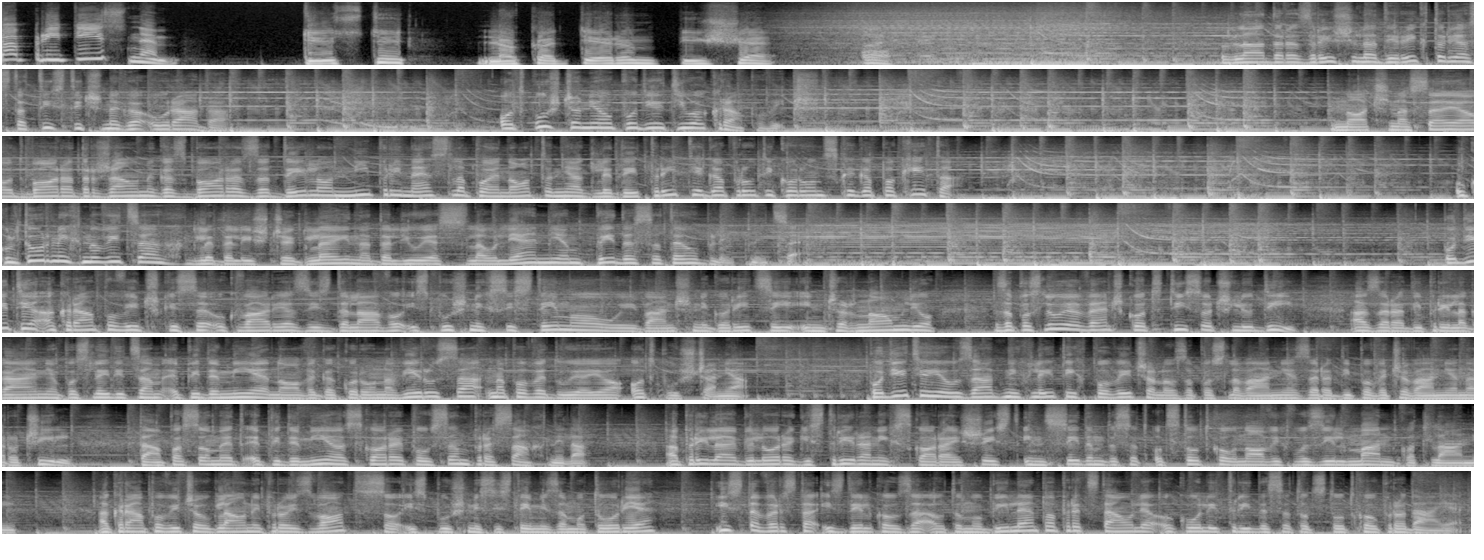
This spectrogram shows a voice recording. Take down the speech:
pa pritisnem? Tisti, na katerem piše O. Vlada razrešila direktorja statističnega urada. Odpuščanje v podjetju Akrapovič. Nočna seja odbora državnega zbora za delo ni prinesla poenotenja glede tretjega protikoronskega paketa. V kulturnih novicah gledališče Glej nadaljuje s slavljenjem 50. obletnice. Podjetje Akrapovič, ki se ukvarja z izdelavo izpušnih sistemov v Ivančni Gorici in Črnomlju, zaposluje več kot tisoč ljudi, a zaradi prilagajanja posledicam epidemije novega koronavirusa napovedujejo odpuščanja. Podjetje je v zadnjih letih povečalo zaposlovanje zaradi povečevanja naročil, ta pa so med epidemijo skoraj povsem presahnila. Aprila je bilo registriranih skoraj 76 odstotkov novih vozil manj kot lani. Akrapovičev glavni proizvod so izpušni sistemi za motorje, ista vrsta izdelkov za avtomobile pa predstavlja okoli 30 odstotkov prodaje.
